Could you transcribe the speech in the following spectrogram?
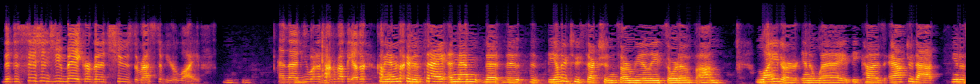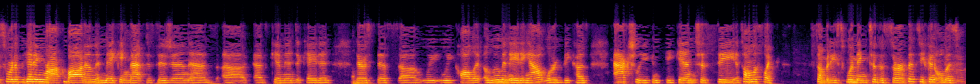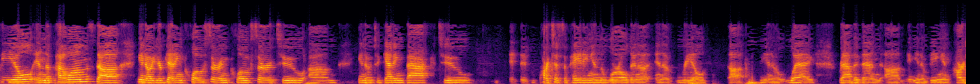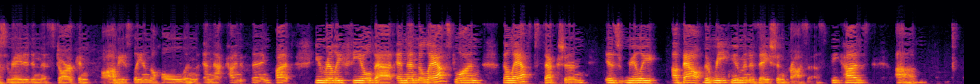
the decisions you make are going to choose the rest of your life. Mm-hmm. And then you want to talk about the other couple well, I was going to say, and then the, the, the, the, other two sections are really sort of um, lighter in a way because after that, you know, sort of hitting rock bottom and making that decision, as uh, as Kim indicated, there's this uh, we we call it illuminating outward because actually you can begin to see. It's almost like somebody swimming to the surface. You can almost mm-hmm. feel in the poems. Uh, you know, you're getting closer and closer to um, you know to getting back to participating in the world in a in a real uh, you know, way rather than, uh, you know, being incarcerated in this dark and obviously in the hole and, and that kind of thing. But you really feel that. And then the last one, the last section is really about the rehumanization process because um,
